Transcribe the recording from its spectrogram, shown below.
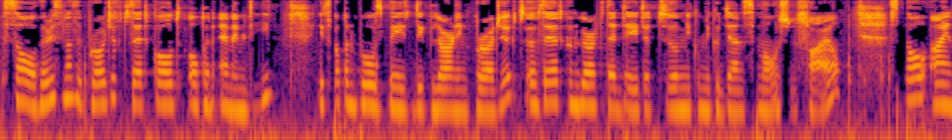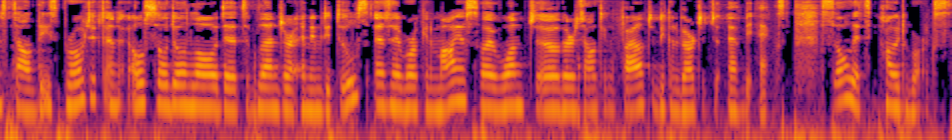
So there is another project that called OpenMMD. It's OpenPose based deep learning project that converts that data to Miku Miku Dance motion file. So I installed this project and also downloaded Blender MMD tools as I work in Maya, so I want uh, the resulting file to be converted to FBX. So let's see how it works.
